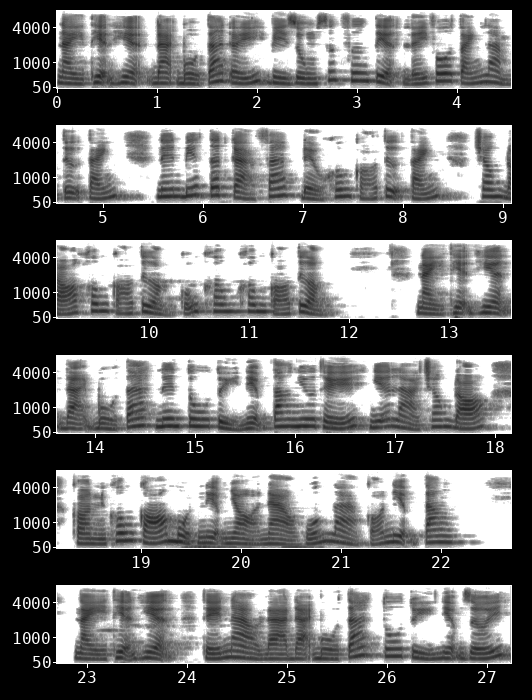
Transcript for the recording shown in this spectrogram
này thiện hiện Đại Bồ Tát ấy vì dùng sức phương tiện lấy vô tánh làm tự tánh, nên biết tất cả Pháp đều không có tự tánh, trong đó không có tưởng cũng không không có tưởng. Này thiện hiện Đại Bồ Tát nên tu tùy niệm tăng như thế, nghĩa là trong đó còn không có một niệm nhỏ nào huống là có niệm tăng. Này thiện hiện, thế nào là Đại Bồ Tát tu tùy niệm giới?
